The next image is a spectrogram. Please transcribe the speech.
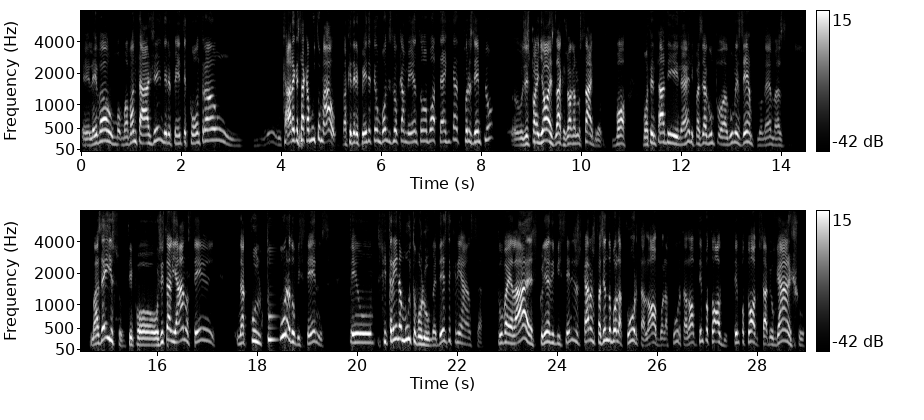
E leva uma, vantagem, de repente, contra um, um cara que saca muito mal, mas que de repente tem um bom deslocamento, uma boa técnica, por exemplo, os espanhóis lá que jogam no Saibro. Vou, vou tentar de, né, de fazer algum, algum exemplo, né, mas, mas é isso. Tipo, os italianos têm, na cultura do bistênis, tem um, se treina muito volume, desde criança. Tu vai lá, escolher de bistênis, os caras fazendo bola curta, logo, bola curta, logo, o tempo todo, o tempo todo, sabe? O gancho,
